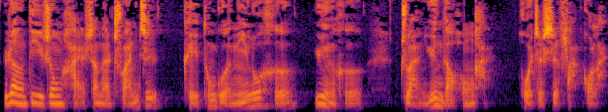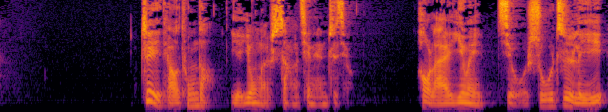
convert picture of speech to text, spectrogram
让地中海上的船只可以通过尼罗河运河转运到红海，或者是反过来。这条通道也用了上千年之久，后来因为九叔治理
